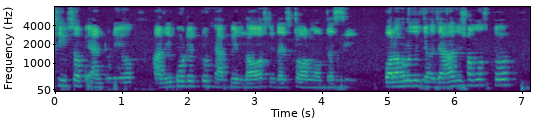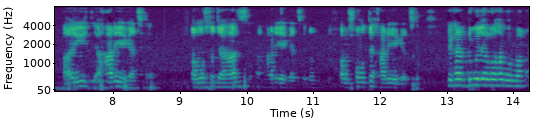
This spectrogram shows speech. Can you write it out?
ships of Antonio are reported to have been lost in the storm of the sea বলা হলো যে জাহাজের সমস্ত এই হারিয়ে গেছে। সমস্ত জাহাজ হারিয়ে গেছে সমুদ্রে হারিয়ে গেছে। এখানে ডুবে যাওয়ার কথা বলব না।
